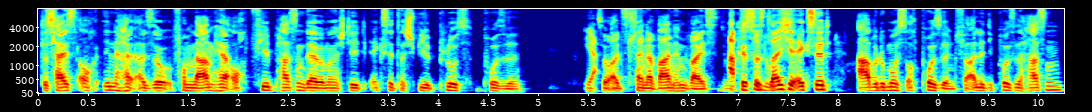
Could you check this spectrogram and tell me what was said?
Das heißt auch Inhalt, also vom Namen her auch viel passender, wenn man steht Exit das Spiel plus Puzzle. Ja. So als kleiner Warnhinweis. Du Absolut. kriegst das gleiche Exit, aber du musst auch puzzeln. Für alle, die Puzzle hassen,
